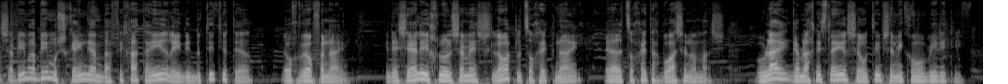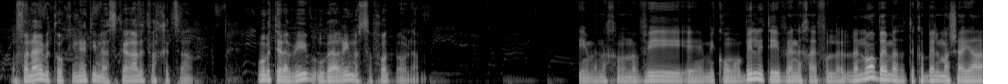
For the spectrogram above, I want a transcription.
משאבים רבים מושקעים גם בהפיכת העיר לידידותית יותר לרוכבי אופניים, כדי שאלה יוכלו לשמש לא רק לצורכי פנאי, אלא לצורכי תחבורה של ממש, ואולי גם להכניס לעיר שירותים של מיקרו-מוביליטי, אופניים וקורקינטים להשכרה לטווח קצר, כמו בתל אביב ובערים נוספות בעולם. אם אנחנו נביא אה, מיקרו-מוביליטי ואין לך איפה לנוע בהם, אתה תקבל מה שהיה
